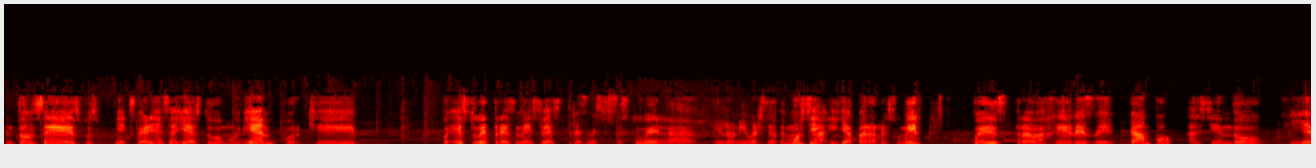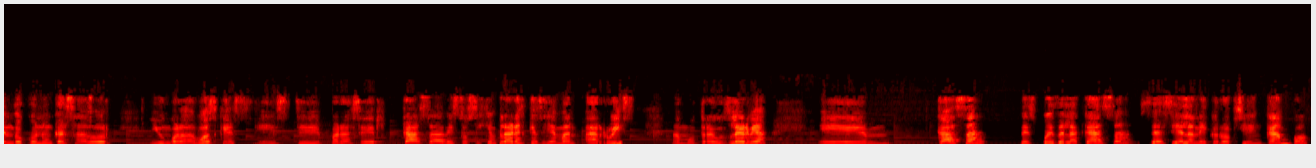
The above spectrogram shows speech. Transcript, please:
Entonces, pues mi experiencia ya estuvo muy bien porque pues, estuve tres meses, tres meses estuve en la, en la Universidad de Murcia y ya para resumir, pues trabajé desde campo haciendo, yendo con un cazador y un guardabosques este, para hacer caza de estos ejemplares que se llaman arruis, Amotragus lervia. Eh, caza, después de la caza se hacía la necropsia en campo,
